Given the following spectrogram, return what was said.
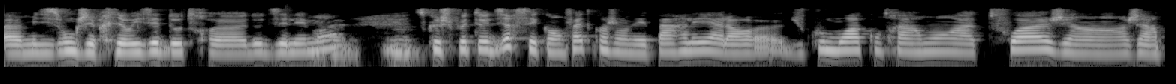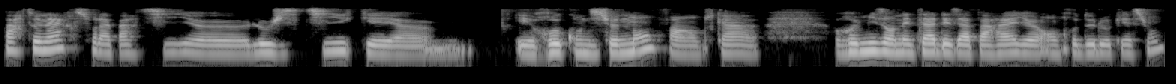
euh, mais disons que j'ai priorisé d'autres euh, d'autres éléments. Mm. Ce que je peux te dire, c'est qu'en fait, quand j'en ai parlé, alors du coup moi, contrairement à toi, j'ai un j'ai un partenaire sur la partie logistique et et reconditionnement, enfin en tout cas remise en état des appareils entre deux locations.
